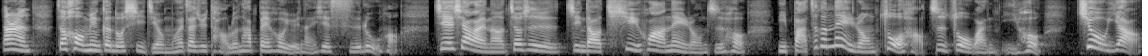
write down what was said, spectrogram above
当然，这后面更多细节我们会再去讨论，它背后有哪一些思路哈。接下来呢，就是进到企划内容之后，你把这个内容做好、制作完以后，就要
